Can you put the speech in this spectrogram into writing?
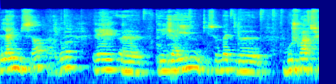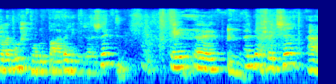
l'Aïmsa, pardon, et les jaïns qui se mettent le mouchoir sur la bouche pour ne pas avaler des insectes. Et euh, Albert Schweitzer a, euh,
